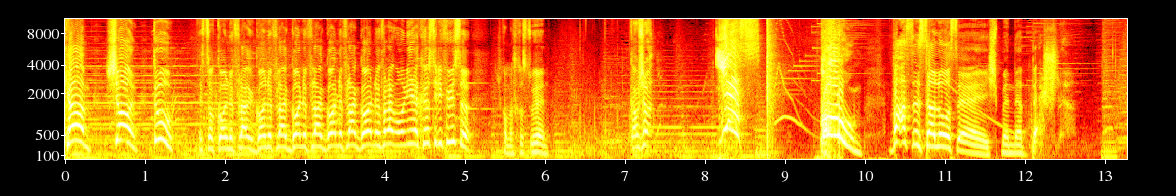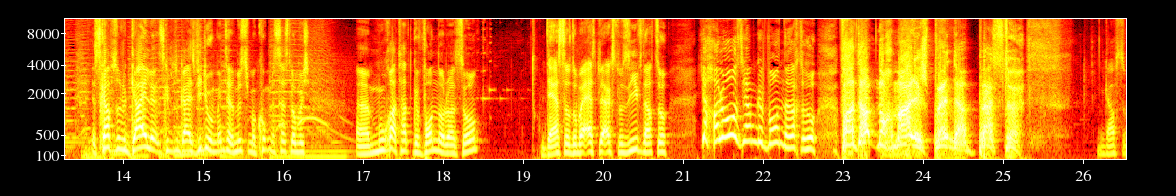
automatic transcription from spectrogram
Komm. Schon. Du. Ist doch goldene Flagge, goldene Flagge, goldene Flagge, goldene Flagge, goldene Flagge. Und jeder küsst dir die Füße. Komm, das kriegst du hin. Komm schon. Yes. Boom! Was ist da los, ey? Ich bin der Beste. Es gab so eine geile, es gibt so ein geiles Video im Internet, da müsste ich mal gucken, das heißt, glaube ich, äh, Murat hat gewonnen oder so. Der ist so bei SB Explosiv, dachte so, ja, hallo, sie haben gewonnen. Da dachte so, verdammt nochmal, ich bin der Beste. Gab's,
